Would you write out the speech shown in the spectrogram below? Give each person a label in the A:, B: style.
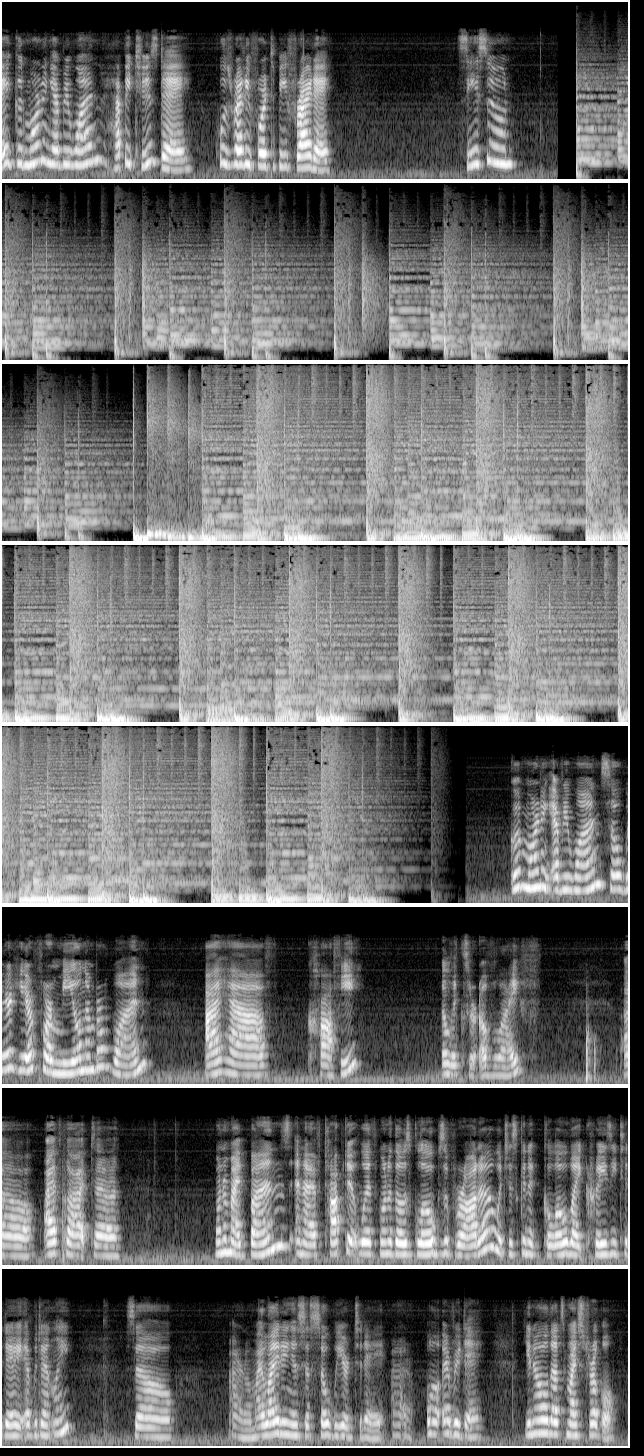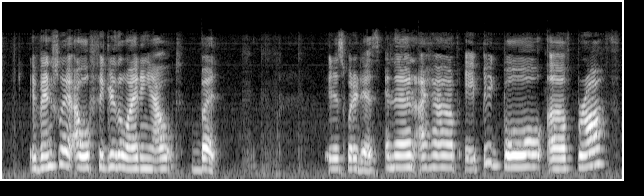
A: Hey, good morning, everyone. Happy Tuesday. Who's ready for it to be Friday? See you soon. Morning, everyone. So we're here for meal number one. I have coffee, elixir of life. Uh, I've got uh, one of my buns, and I've topped it with one of those globes of burrata, which is going to glow like crazy today, evidently. So, I don't know. My lighting is just so weird today. well, every day. You know, that's my struggle. Eventually, I will figure the lighting out, but it is what it is. And then I have a big bowl of broth.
